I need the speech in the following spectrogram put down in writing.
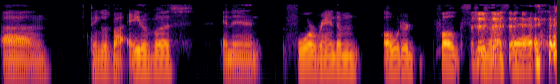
Uh, I think it was about eight of us, and then four random older folks. You know what I'm saying?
